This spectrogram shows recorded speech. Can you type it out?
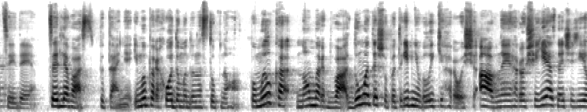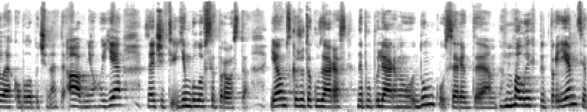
це ідея? Це для вас питання, і ми переходимо до наступного. Помилка номер два: думати, що потрібні великі гроші. А в неї гроші є, значить їй легко було починати. А в нього є, значить їм було все просто. Я вам скажу таку зараз непопулярну думку серед е, малих підприємців.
